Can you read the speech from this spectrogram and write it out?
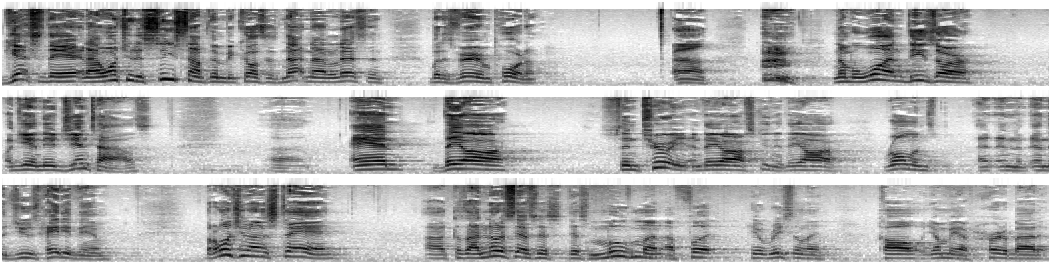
gets there, and I want you to see something because it's not not a lesson, but it's very important. Uh, number one, these are, again, they're Gentiles, uh, and they are centurion, and they are, excuse me, they are Romans, and, and, and the Jews hated them. But I want you to understand, because uh, I noticed there's this, this movement afoot here recently called, y'all may have heard about it,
